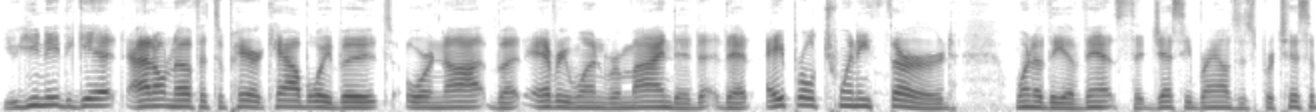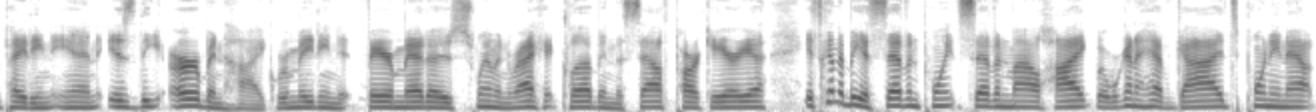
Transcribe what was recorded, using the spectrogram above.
You, you need to get, I don't know if it's a pair of cowboy boots or not, but everyone reminded that April 23rd, one of the events that Jesse Brown's is participating in is the Urban Hike. We're meeting at Fair Meadows Swim and Racket Club in the South Park area. It's going to be a 7.7 mile hike, but we're going to have guides pointing out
